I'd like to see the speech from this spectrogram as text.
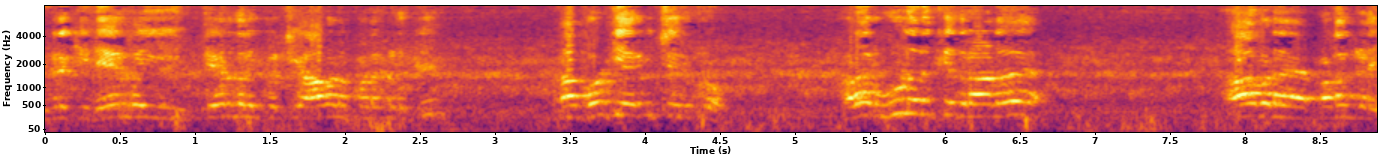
இன்றைக்கு நேர்மை தேர்தலை பற்றிய ஆவணப்படங்களுக்கு நாம் போட்டி அறிவிச்சிருக்கிறோம். ஆனால் ஊழலுக்கு எதிரான ஆவண படங்களை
